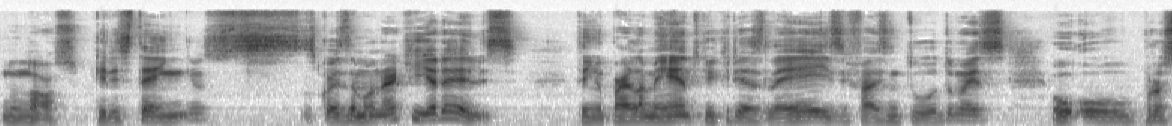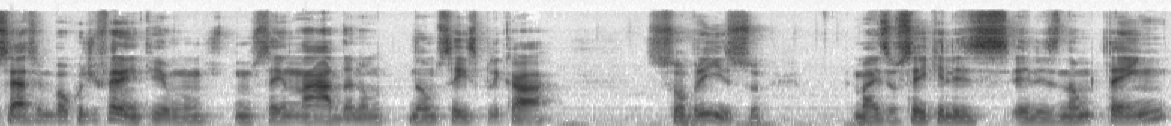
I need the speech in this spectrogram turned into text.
no nosso. Porque eles têm os, as coisas da monarquia deles. Tem o parlamento que cria as leis e fazem tudo, mas o, o processo é um pouco diferente. Eu não, não sei nada, não, não sei explicar sobre isso. Mas eu sei que eles, eles não têm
